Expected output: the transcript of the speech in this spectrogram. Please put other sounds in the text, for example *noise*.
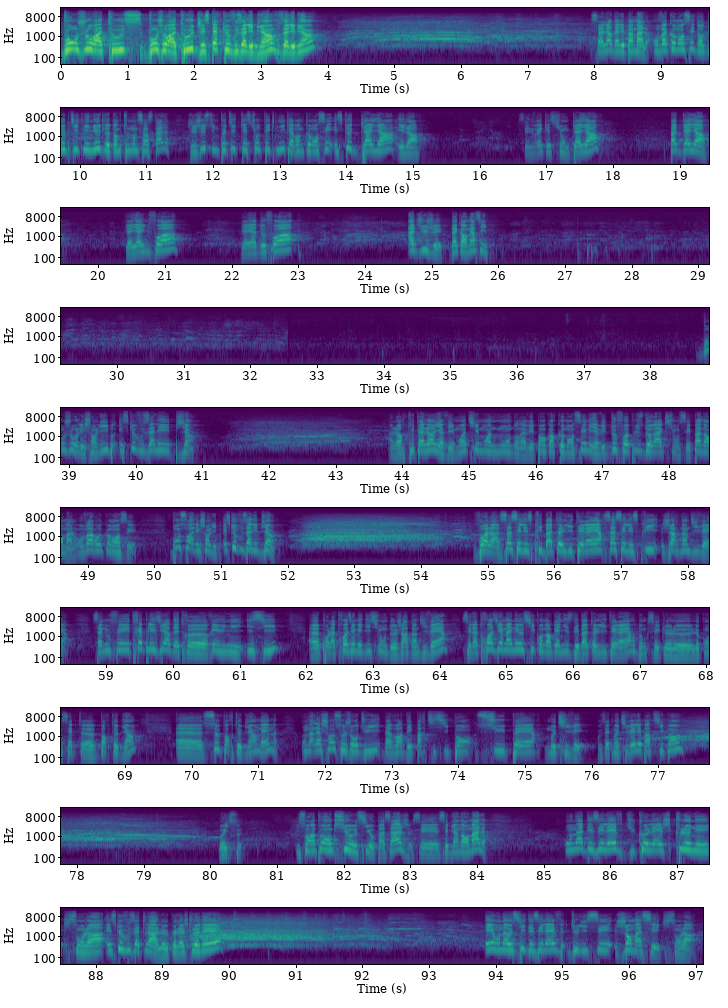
Bonjour à tous, bonjour à toutes, j'espère que vous allez bien. Vous allez bien? Ça a l'air d'aller pas mal. On va commencer dans deux petites minutes, le temps que tout le monde s'installe. J'ai juste une petite question technique avant de commencer. Est-ce que Gaïa est là? C'est une vraie question. Gaïa? Pas de Gaïa Gaïa une fois Gaïa deux fois Adjugé. D'accord, merci. Bonjour les champs libres, est-ce que vous allez bien? Alors tout à l'heure, il y avait moitié moins de monde, on n'avait pas encore commencé, mais il y avait deux fois plus de réactions, c'est pas normal, on va recommencer. Bonsoir les champs libres, est-ce que vous allez bien? Voilà, ça c'est l'esprit battle littéraire, ça c'est l'esprit jardin d'hiver. Ça nous fait très plaisir d'être euh, réunis ici euh, pour la troisième édition de Jardin d'hiver. C'est la troisième année aussi qu'on organise des battles littéraires, donc c'est que le, concept euh, porte bien, se porte bien même. On a la chance aujourd'hui d'avoir des participants super motivés. Vous êtes motivés les participants? Oui, ils sont un peu anxieux aussi au passage, c'est bien normal on a des élèves du collège Cloné qui sont là. Est-ce que vous êtes là, le collège Cloné Et on a aussi des élèves du lycée Jean Massé qui sont là.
